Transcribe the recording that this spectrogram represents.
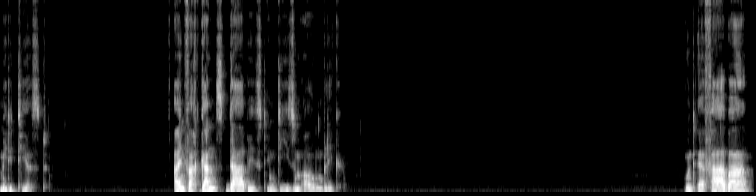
meditierst. Einfach ganz da bist in diesem Augenblick. Und erfahrbar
